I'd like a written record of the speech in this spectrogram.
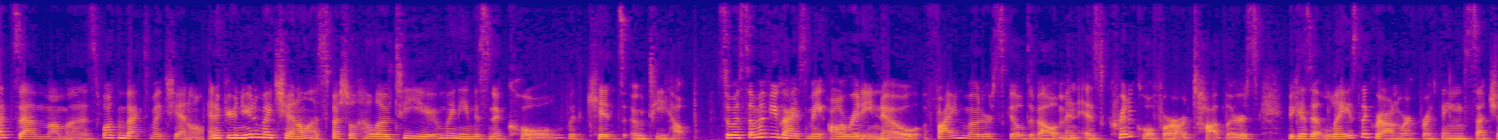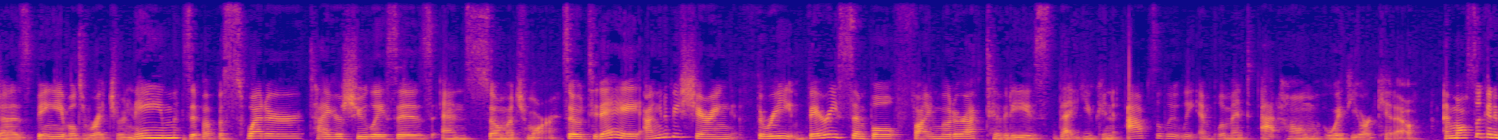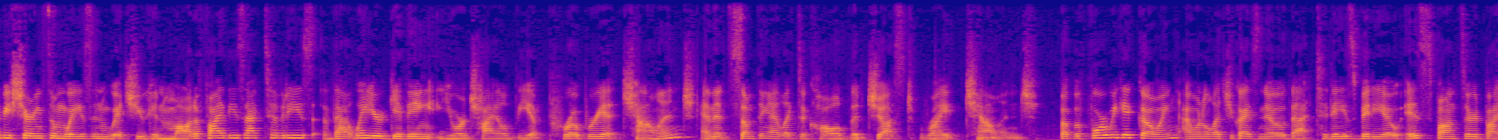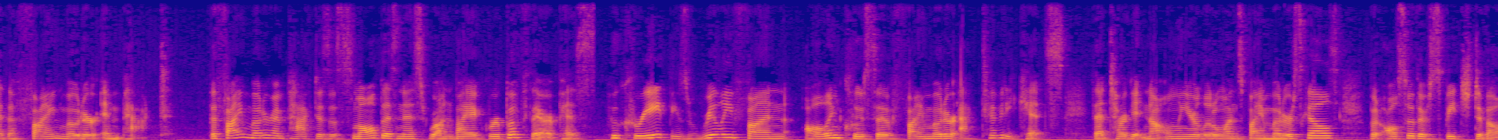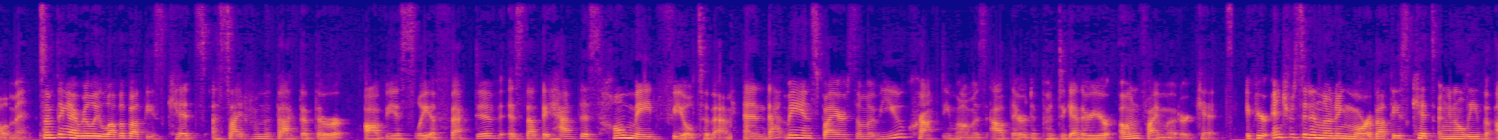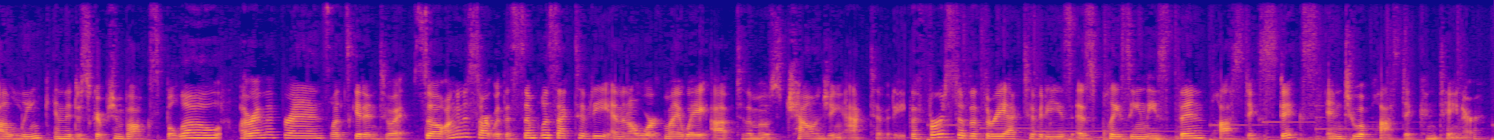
What's up mamas? Welcome back to my channel. And if you're new to my channel, a special hello to you. My name is Nicole with Kids OT Help. So as some of you guys may already know, fine motor skill development is critical for our toddlers because it lays the groundwork for things such as being able to write your name, zip up a sweater, tie your shoelaces, and so much more. So today I'm gonna be sharing three very simple fine motor activities that you can absolutely implement at home with your kiddo. I'm also going to be sharing some ways in which you can modify these activities. That way you're giving your child the appropriate challenge. And it's something I like to call the just right challenge. But before we get going, I want to let you guys know that today's video is sponsored by the Fine Motor Impact. The Fine Motor Impact is a small business run by a group of therapists who create these really fun, all-inclusive fine motor activity kits that target not only your little one's fine motor skills, but also their speech development. Something I really love about these kits, aside from the fact that they're obviously effective, is that they have this homemade feel to them. And that may inspire some of you crafty mamas out there to put together your own fine motor kits. If you're interested in learning more about these kits, I'm gonna leave a link in the description box below. All right, my friends, let's get into it. So I'm gonna start with the simplest activity and then I'll work my way up to the most challenging activity. The first of the three activities is placing these thin plastic sticks into a plastic container.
